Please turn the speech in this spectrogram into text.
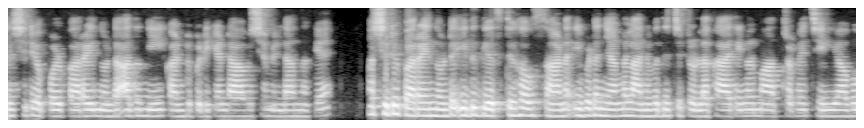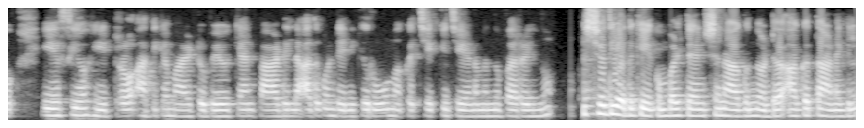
ഐശ്വര്യ അപ്പോൾ പറയുന്നുണ്ട് അത് നീ കണ്ടുപിടിക്കേണ്ട ആവശ്യമില്ല എന്നൊക്കെ. ഐശ്വര്യ പറയുന്നുണ്ട് ഇത് ഗസ്റ്റ് ഹൗസ് ആണ്. ഇവിടെ ഞങ്ങൾ അനുവദിച്ചിട്ടുള്ള കാര്യങ്ങൾ മാത്രമേ ചെയ്യാവൂ. എ സിയോ ഹീറ്ററോ അധികമായിട്ട് ഉപയോഗിക്കാൻ പാടില്ല. അതുകൊണ്ട് എനിക്ക് റൂമൊക്കെ ചെക്ക് ചെയ്യണമെന്ന് പറയുന്നു. അശ്വതി അത് കേൾക്കുമ്പോൾ ടെൻഷൻ ആകുന്നുണ്ട്. അകത്താണെങ്കിൽ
